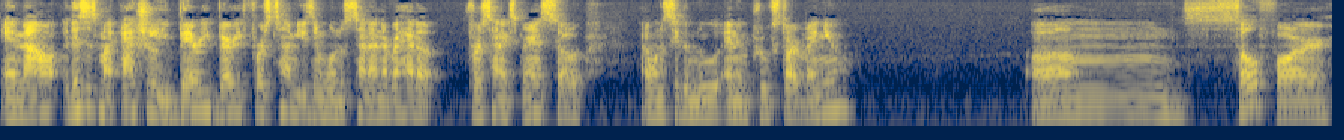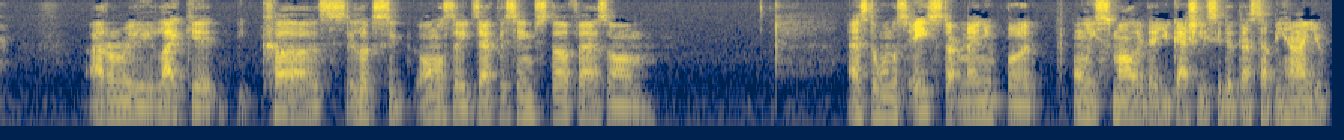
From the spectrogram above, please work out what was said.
and now this is my actually very, very first time using Windows 10. I never had a first hand experience, so I want to see the new and improved start menu. Um, so far, I don't really like it because it looks almost the exactly same stuff as um as the Windows 8 start menu, but only smaller that you can actually see the desktop behind you.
